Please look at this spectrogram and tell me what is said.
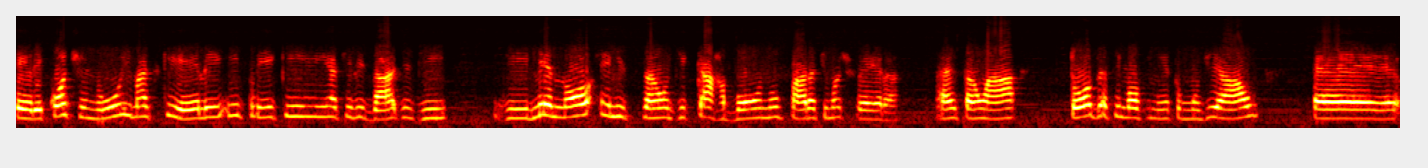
ele continue, mas que ele implique em atividades de, de menor emissão de carbono para a atmosfera. Né? Então, há todo esse movimento mundial é,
